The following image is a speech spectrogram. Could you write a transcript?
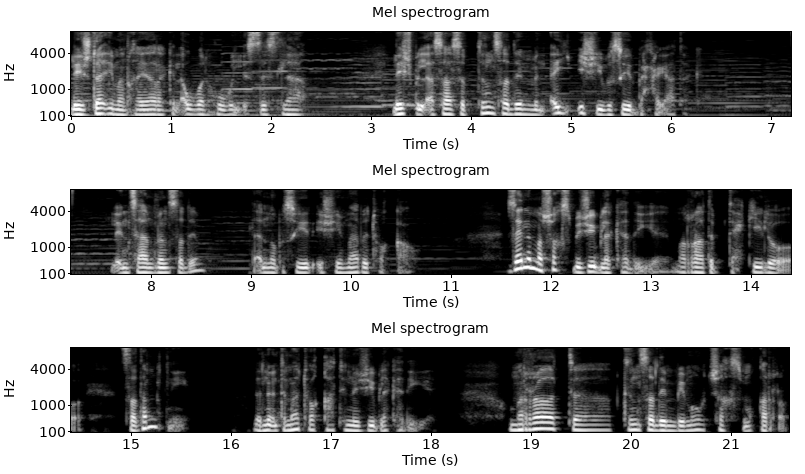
ليش دائما خيارك الأول هو الاستسلام؟ ليش بالأساس بتنصدم من أي إشي بصير بحياتك؟ الإنسان بنصدم لأنه بصير إشي ما بتوقعه. زي لما شخص بيجيب لك هدية مرات بتحكي له صدمتني لأنه أنت ما توقعت إنه يجيب لك هدية. ومرات بتنصدم بموت شخص مقرب.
